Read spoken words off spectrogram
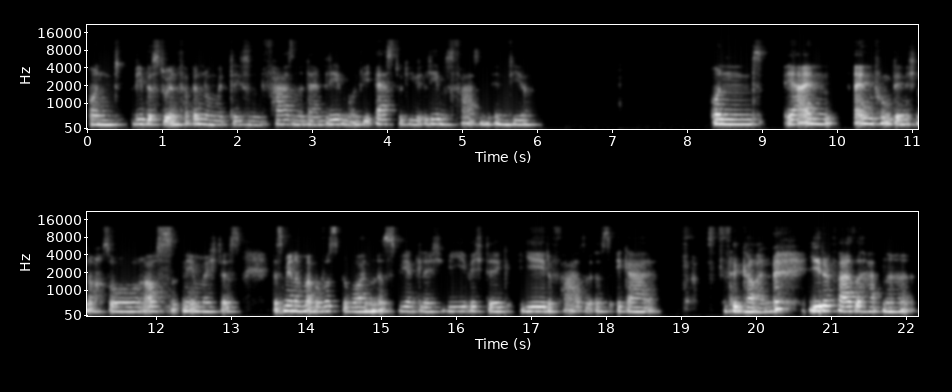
Und wie bist du in Verbindung mit diesen Phasen in deinem Leben und wie ehrst du die Lebensphasen in dir? Und ja, ein, ein Punkt, den ich noch so rausnehmen möchte, ist, dass mir nochmal bewusst geworden ist, wirklich, wie wichtig jede Phase ist, egal. Ist egal. Jede Phase hat eine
